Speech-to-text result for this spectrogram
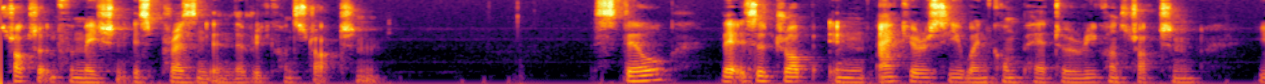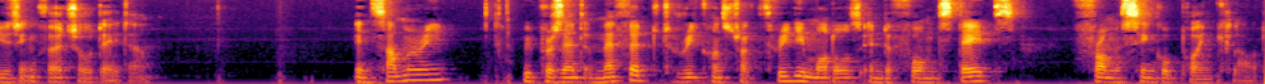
structural information is present in the reconstruction. Still, there is a drop in accuracy when compared to a reconstruction using virtual data. In summary, we present a method to reconstruct 3D models in deformed states from a single point cloud.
